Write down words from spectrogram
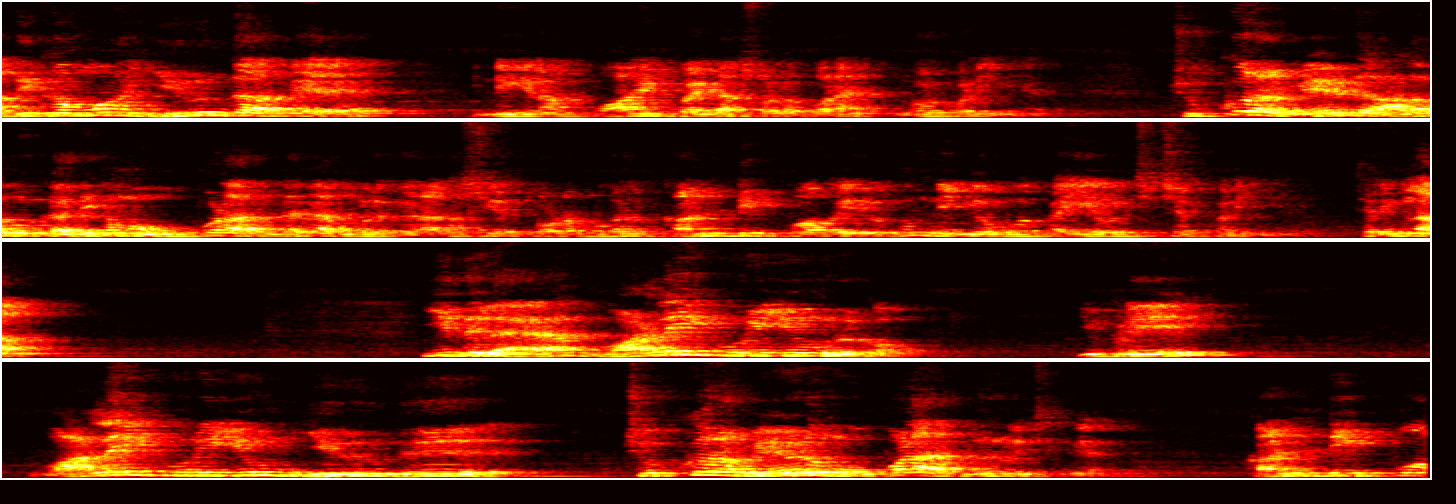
அதிகமாக இருந்தாவே இன்னைக்கு நான் பாயிண்ட் பாயிண்டாக சொல்ல போகிறேன் நோட் பண்ணிக்கங்க. சுக்கரமேடு அளவுக்கு அதிகமாக உப்பலா இருந்தாவே அவங்களுக்கு ரகசிய தொடர்புகள் கண்டிப்பாக இருக்கும். நீங்கள் உங்கள் கையை வச்சு செக் பண்ணிக்கங்க சரிங்களா? இதில் வளைகுறியும் இருக்கும். இப்படி வளைகுறியும் இருந்து சுக்கரமேடும் உப்பலா இருந்துன்னு வச்சுங்க கண்டிப்பா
